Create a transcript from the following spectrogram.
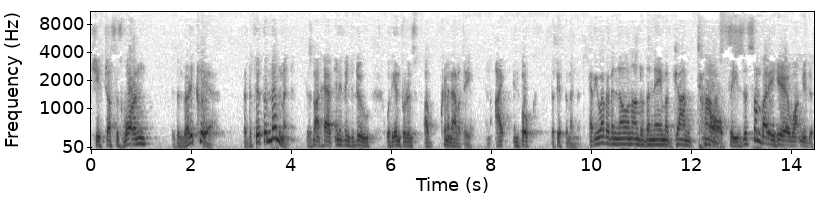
Chief Justice Warren has been very clear that the Fifth Amendment does not have anything to do with the inference of criminality. And I invoke the Fifth Amendment. Have you ever been known under the name of John oh, Thomas? Oh, please, does somebody here want me to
